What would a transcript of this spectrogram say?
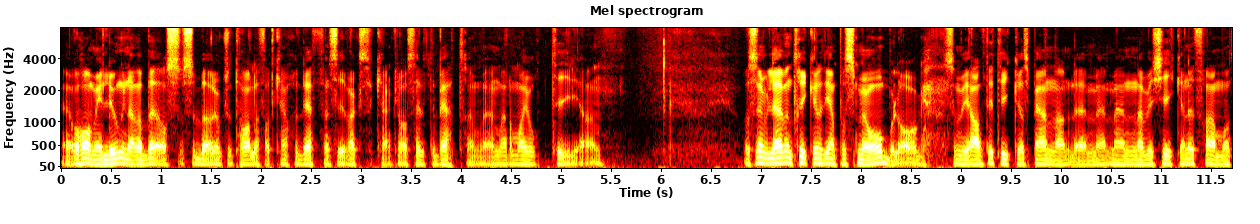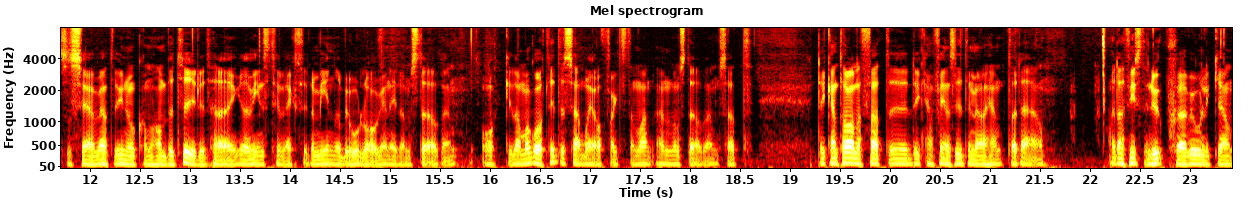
Eh, och har vi en lugnare börs så bör det också tala för att kanske defensiva aktier kan klara sig lite bättre än vad de har gjort tidigare. Och sen vill jag även trycka lite grann på småbolag som vi alltid tycker är spännande. Men, men, när vi kikar nu framåt så ser vi att vi nog kommer ha en betydligt högre vinsttillväxt i de mindre bolagen än i de större. Och de har gått lite sämre i år faktiskt än, än de större. Så att det kan tala för att det, det kan finnas lite mer att hämta där. Och där finns det en uppsjö av olika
